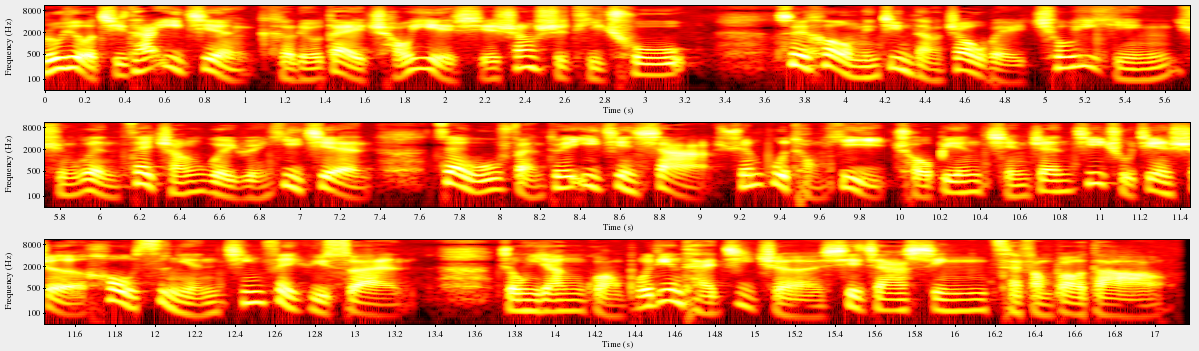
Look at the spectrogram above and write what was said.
如有其他意见，可留待朝野协商时提出。最后，民进党赵伟、邱意莹询问在场委员意见，在无反对意见下，宣布同意筹编前瞻基础建设后四年经费预算。中央广播电台记者谢嘉欣采访报道。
